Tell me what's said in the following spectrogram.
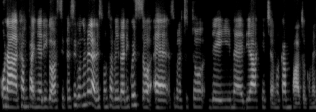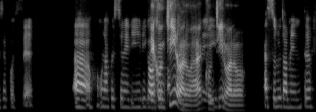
una campagna di gossip e secondo me la responsabilità di questo è soprattutto dei media che ci hanno campato come se fosse uh, una questione di, di gossip. E continuano, eh, continuano. Assolutamente.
